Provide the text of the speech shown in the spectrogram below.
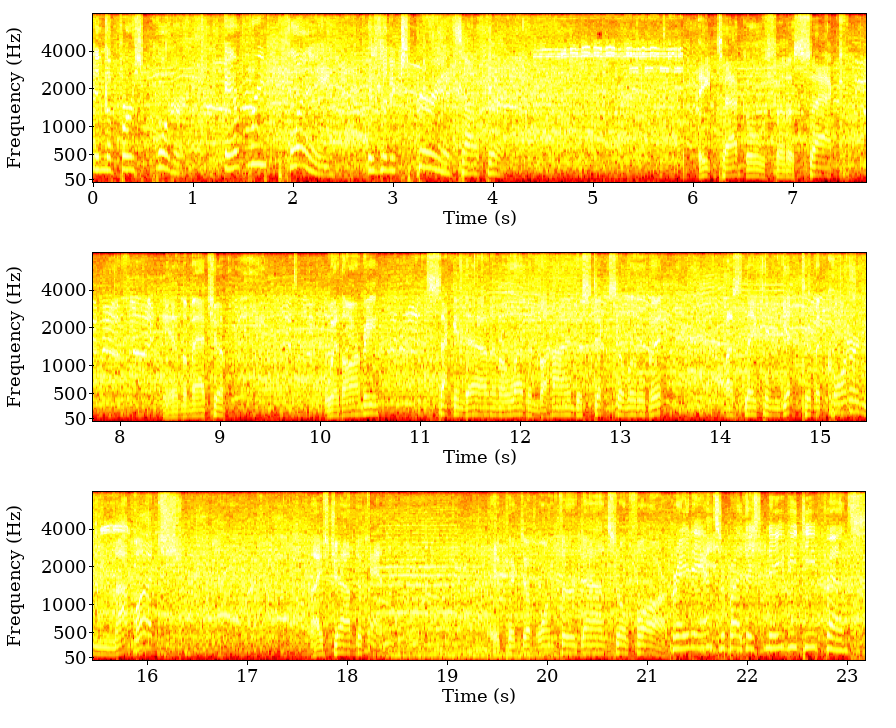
in the first quarter. Every play is an experience out there. Eight tackles and a sack in the matchup with Army. Second down and 11 behind the sticks a little bit. Unless they can get to the corner, not much. Nice job defend. They picked up one third down so far. Great answer by this Navy defense.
